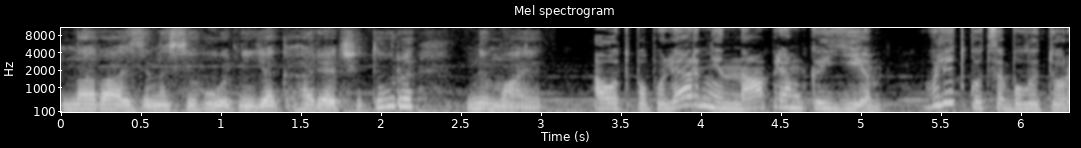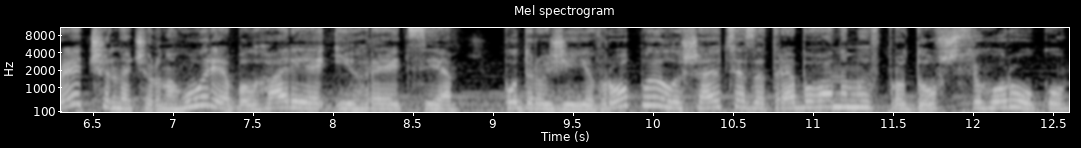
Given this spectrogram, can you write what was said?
наразі на сьогодні, як гарячі тури, немає. А от популярні напрямки є. Влітку це були Туреччина, Чорногорія, Болгарія і Греція. Подорожі Європою лишаються затребуваними впродовж цього року.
